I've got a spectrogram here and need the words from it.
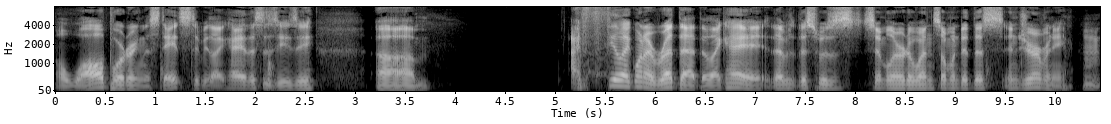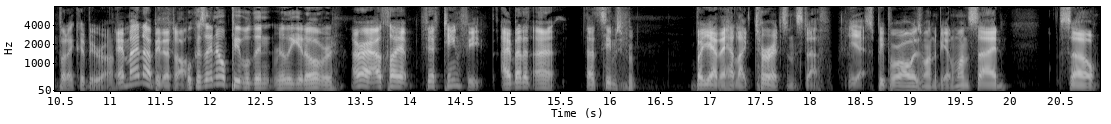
a wall bordering the states to be like, "Hey, this is easy." Um, I feel like when I read that, they're like, "Hey, was, this was similar to when someone did this in Germany," Hmm. but I could be wrong. It might not be that tall. Well, because I know people didn't really get over. All right, I'll tell you, 15 feet. I bet it. Right, That seems. But yeah, they had like turrets and stuff. yeah, So people always want to be on one side. So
